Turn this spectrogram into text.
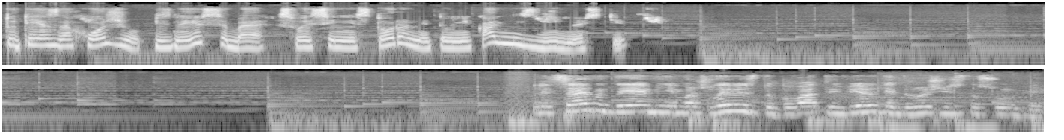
Тут я знаходжу, пізнаю себе, свої сильні сторони та унікальні здібності. Ліцей надає мені можливість здобувати вірні дружні стосунки.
